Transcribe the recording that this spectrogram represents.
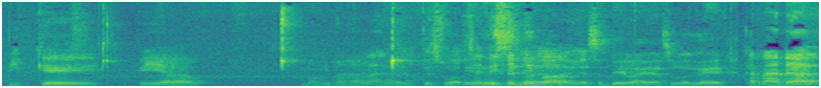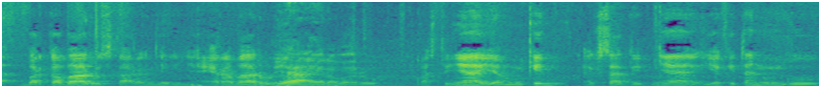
Pique, tapi ya mau gimana lagi? Ya, lah. Sedih sedih lah ya. Ya sedih lah ya sebagai Karena ada Barca baru sekarang jadinya, era baru lah. ya era baru. Pastinya ya mungkin excitednya ya kita nunggu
